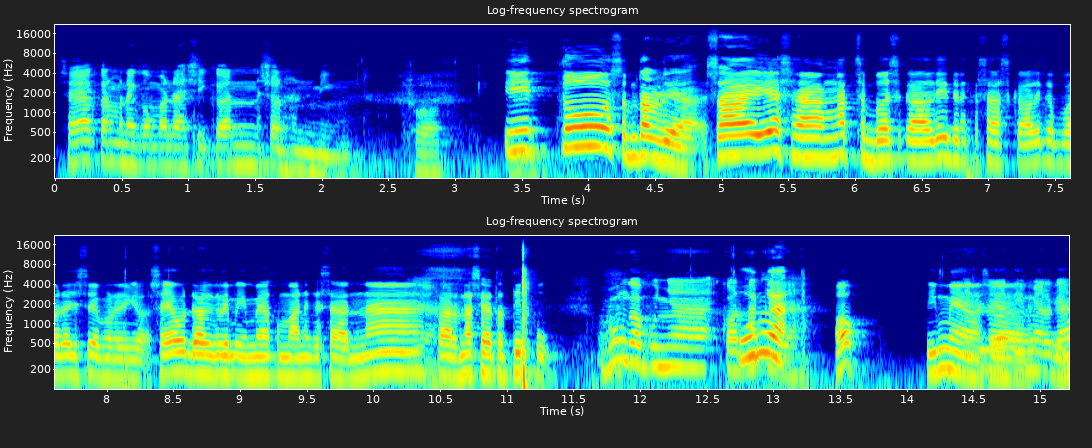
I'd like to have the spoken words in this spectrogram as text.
saya akan merekomendasikan Son Heung-min Oh. Itu sebentar dulu ya. Saya sangat sebel sekali dan kesal sekali kepada Jose Mourinho. Saya udah ngirim email kemarin ke sana karena saya tertipu. Bung nggak punya kontak Punya. ya Oh, email Jadi saya lewat email kan?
